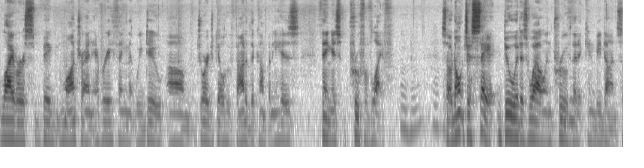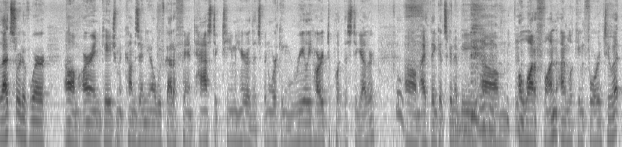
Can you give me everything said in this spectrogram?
Live Earth's big mantra in everything that we do. Um, George Gill, who founded the company, his thing is proof of life. So don't just say it, do it as well and prove that it can be done. So that's sort of where um, our engagement comes in. You know, we've got a fantastic team here that's been working really hard to put this together. Um, I think it's going to be um, a lot of fun. I'm looking forward to it.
